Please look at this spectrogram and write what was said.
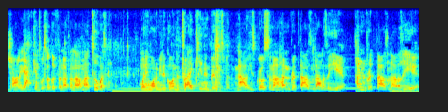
Charlie Atkins was a good for nothing loudmouth too, wasn't he? When he wanted me to go in the dry cleaning business with him. Now he's grossing a hundred thousand dollars a year. Hundred thousand dollars a year.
